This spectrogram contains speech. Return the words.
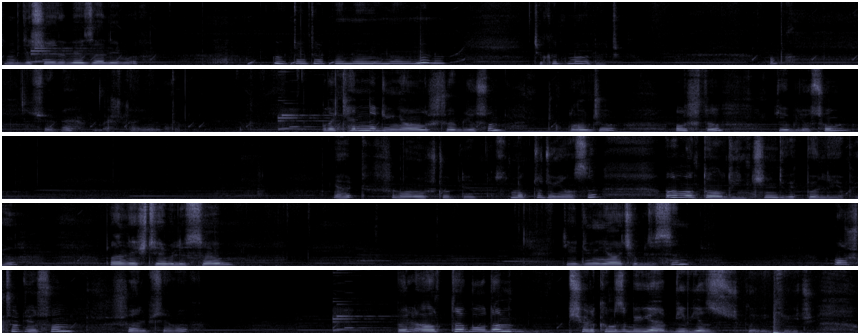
Şimdi bir de şöyle bir özelliği var. Çıkın mı öyle çık. Hop. Şöyle baştan yürütüm. Bu da kendine dünya oluşturabiliyorsun. Kullanıcı oluştur diyebiliyorsun. Evet, şunu oluştur diyebiliyorsun. Nokta dünyası. Adam nokta olduğu için direkt böyle yapıyor. Bunu değiştirebilirsin. Diye dünya açabilirsin. Oluştur diyorsun. Şöyle bir şey var. Böyle altta buradan şöyle kırmızı bir, bir yazı çıkıyor. 2, 3.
